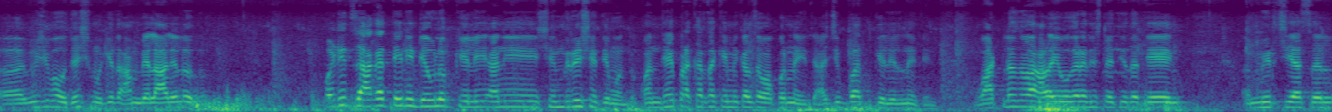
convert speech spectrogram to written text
अं, विजूभाऊ देशमुख इथं आंब्याला आलेलो होतो. पडीत जागा त्यांनी डेव्हलप केली आणि सेंद्रिय शेती म्हणतो. कोणत्याही प्रकारचा केमिकलचा वापर नाही. ते अजिबात केलेलं नाही त्यांनी. वाटलं जर आळी वगैरे दिसले तिथं ते मिरची असेल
